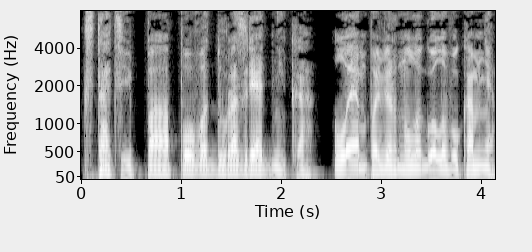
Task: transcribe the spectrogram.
«Кстати, по поводу разрядника», — Лэм повернула голову ко мне.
